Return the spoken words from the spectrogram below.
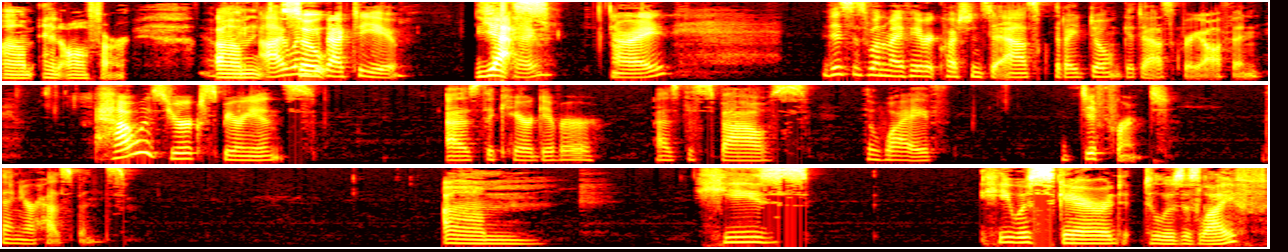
um, and offer Okay, um, I want to so- get back to you. yes All right. This is one of my favorite questions to ask that I don't get to ask very often. How is your experience as the caregiver, as the spouse, the wife, different than your husband's? um he's he was scared to lose his life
